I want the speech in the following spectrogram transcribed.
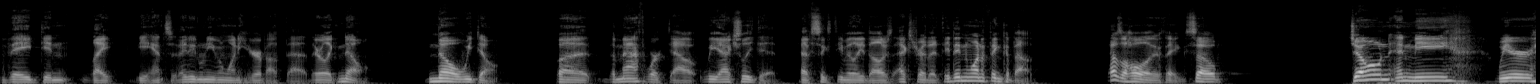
they didn't like the answer. They didn't even want to hear about that. They're like, no, no, we don't but the math worked out. We actually did have $60 million extra that they didn't want to think about. That was a whole other thing. So, Joan and me, we're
